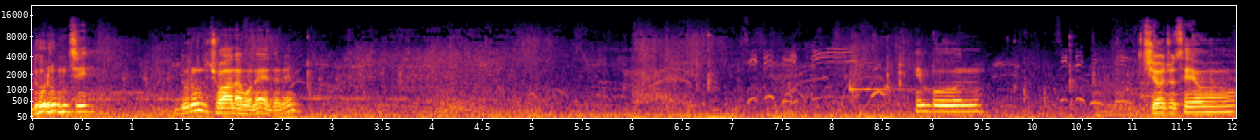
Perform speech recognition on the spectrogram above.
누룽지? 누룽지 좋아하나 보네 애들은? 흰분. 지어주세요.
